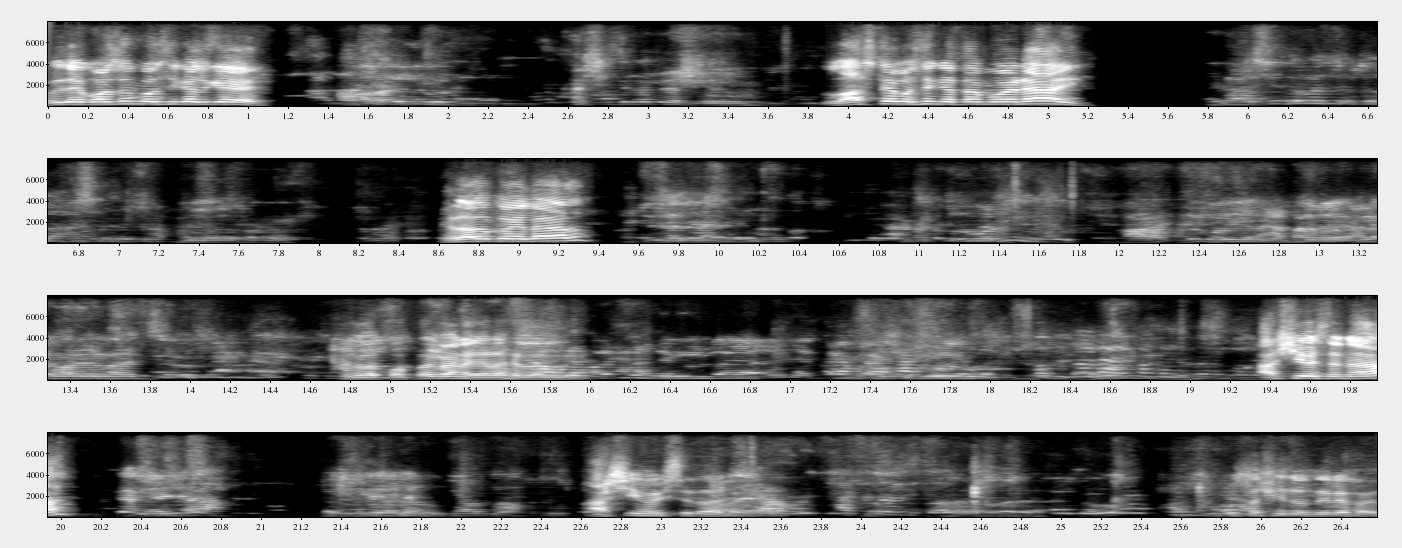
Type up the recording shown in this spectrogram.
ওই যে কজন করছি কালকে? লাস্টে কোশ্চেন কে তার মনে নাই? হেলাল কো হেলাল? হেলাল কত কেন কেন হেলাল আশি হয়েছে না? আশি হয়েছে তাহলে। পঁচাশি জন দিলে হয়ে।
